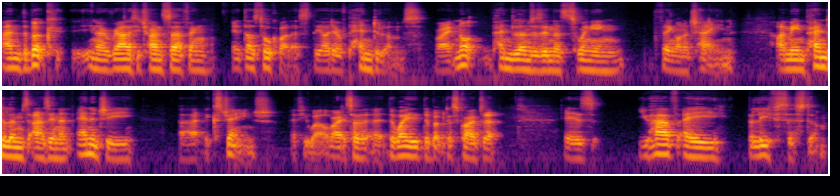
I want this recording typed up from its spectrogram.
and the book, you know, Reality Transurfing, it does talk about this the idea of pendulums, right? Not pendulums as in the swinging thing on a chain. I mean pendulums as in an energy uh, exchange, if you will, right? So uh, the way the book describes it is you have a belief system,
